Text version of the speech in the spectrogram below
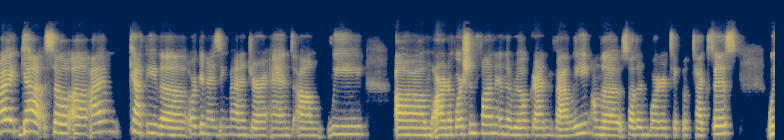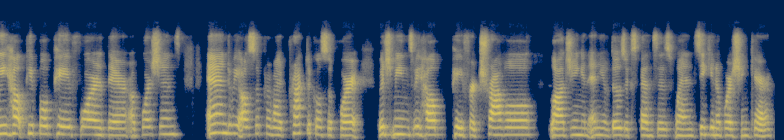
Right. Yeah. So uh, I'm Kathy, the organizing manager, and um, we um, are an abortion fund in the Rio Grande Valley on the southern border tip of Texas. We help people pay for their abortions, and we also provide practical support, which means we help pay for travel, lodging, and any of those expenses when seeking abortion care.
